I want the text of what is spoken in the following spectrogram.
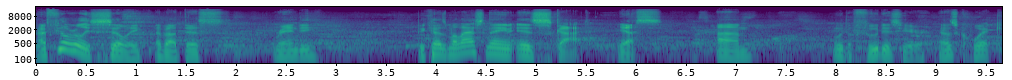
I feel really silly about this, Randy, because my last name is Scott. Yes. Um, Ooh, the food is here. That was quick.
